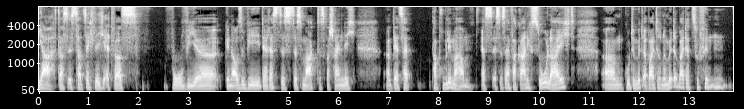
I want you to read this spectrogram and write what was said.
Ja, das ist tatsächlich etwas, wo wir genauso wie der Rest des, des Marktes wahrscheinlich äh, derzeit ein paar Probleme haben. Es, es ist einfach gar nicht so leicht, ähm, gute Mitarbeiterinnen und Mitarbeiter zu finden,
